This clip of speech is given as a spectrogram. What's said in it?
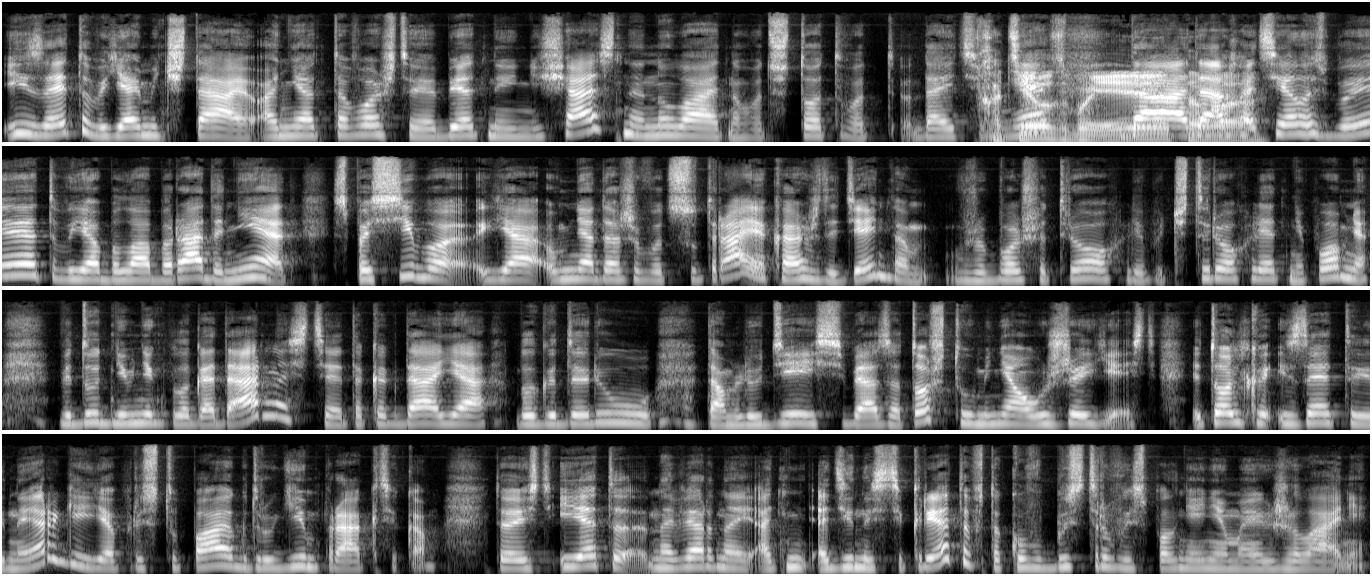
и из-за этого я мечтаю, а не от того, что я бедная и несчастная. Ну ладно, вот что-то вот дайте хотелось мне. Хотелось бы да, этого. Да, да, хотелось бы этого, я была бы рада. Нет, спасибо. Я у меня даже вот с утра я каждый день там уже больше трех либо четырех лет, не помню, веду дневник благодарности — это когда я благодарю там людей, себя за то, что у меня уже есть. И только из этой энергии я приступаю к другим практикам. То есть, и это, наверное, один из секретов такого быстрого исполнения моих желаний.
